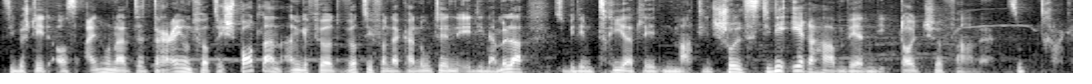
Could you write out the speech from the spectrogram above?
sie besteht aus 143 Sportlern. Angeführt wird sie von der Kanutin Edina Müller sowie dem Triathleten Martin Schulz, die die Ehre haben werden, die deutsche Fahne zu tragen.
